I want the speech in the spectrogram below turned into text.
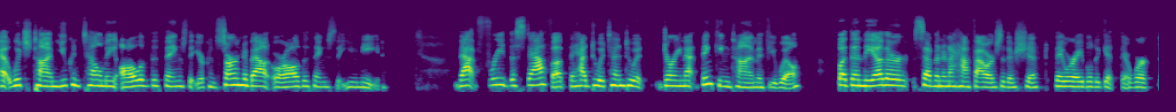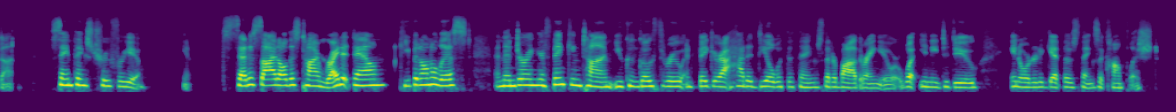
at which time you can tell me all of the things that you're concerned about or all the things that you need. That freed the staff up. They had to attend to it during that thinking time if you will. But then the other seven and a half hours of their shift they were able to get their work done. Same thing's true for you set aside all this time write it down keep it on a list and then during your thinking time you can go through and figure out how to deal with the things that are bothering you or what you need to do in order to get those things accomplished.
